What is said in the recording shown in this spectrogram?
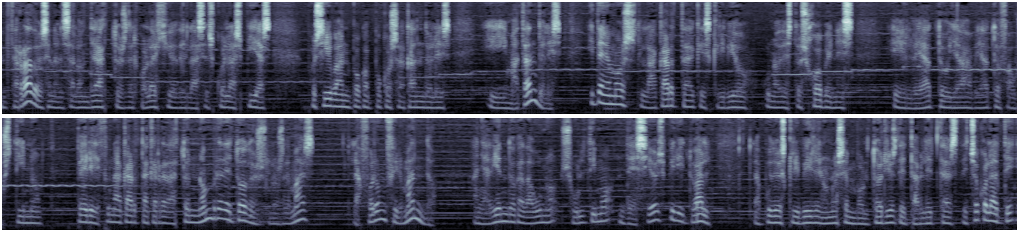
encerrados en el salón de actos del colegio de las escuelas pías, pues iban poco a poco sacándoles y matándoles. Y tenemos la carta que escribió uno de estos jóvenes, el beato ya beato Faustino Pérez, una carta que redactó en nombre de todos los demás, la fueron firmando, añadiendo cada uno su último deseo espiritual. la pudo escribir en unos envoltorios de tabletas de chocolate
